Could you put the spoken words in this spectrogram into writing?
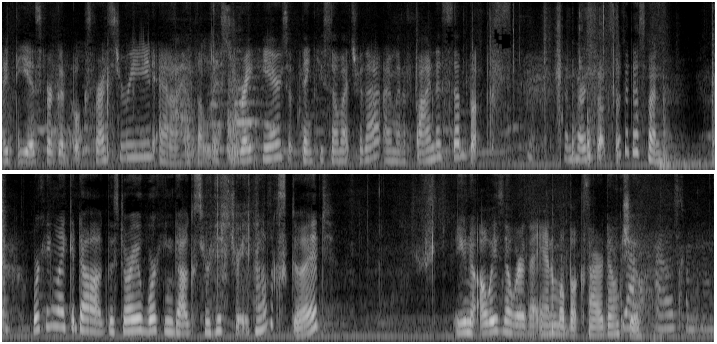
ideas for good books for us to read, and I have the list right here, so thank you so much for that. I'm going to find us some books, some horse books. Look at this one. Working Like a Dog, the story of working dogs through history. That looks good. You know, always know where the animal books are, don't you? Yeah, I was coming.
